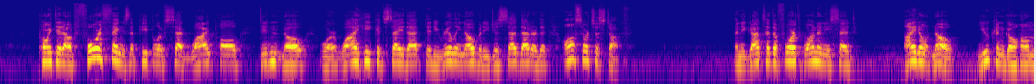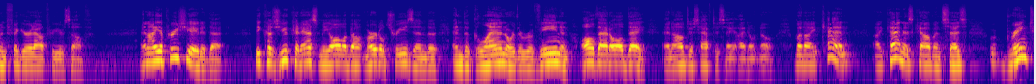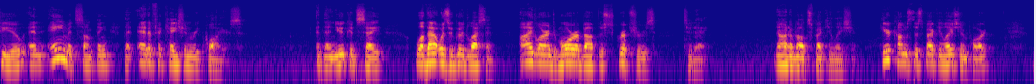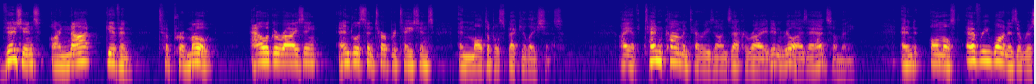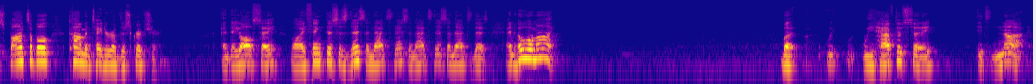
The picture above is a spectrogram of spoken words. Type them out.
pointed out four things that people have said why Paul didn't know or why he could say that. Did he really know, but he just said that or that? All sorts of stuff. And he got to the fourth one and he said, I don't know. You can go home and figure it out for yourself. And I appreciated that because you could ask me all about myrtle trees and the, and the glen or the ravine and all that all day. And I'll just have to say, I don't know. But I can, I can, as Calvin says, bring to you and aim at something that edification requires. And then you could say, well, that was a good lesson. I learned more about the scriptures today, not about speculation. Here comes the speculation part. Visions are not given to promote allegorizing, endless interpretations, and multiple speculations. I have 10 commentaries on Zechariah. I didn't realize I had so many. And almost every one is a responsible commentator of the scripture. And they all say, well, I think this is this, and that's this, and that's this, and that's this. And who am I? But we, we have to say it's not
